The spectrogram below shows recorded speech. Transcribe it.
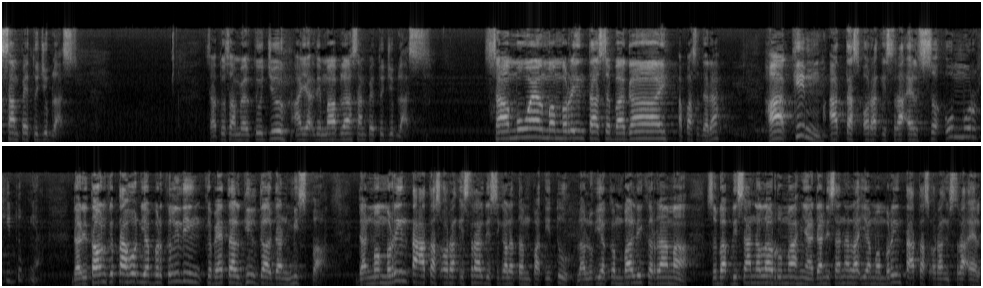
sampai 17. 1 Samuel 7 ayat 15 sampai 17. Samuel memerintah sebagai apa Saudara? Hakim atas orang Israel seumur hidupnya. Dari tahun ke tahun ia berkeliling ke Betel, Gilgal, dan Mispa. Dan memerintah atas orang Israel di segala tempat itu. Lalu ia kembali ke Rama, sebab di sanalah rumahnya, dan di sanalah ia memerintah atas orang Israel.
